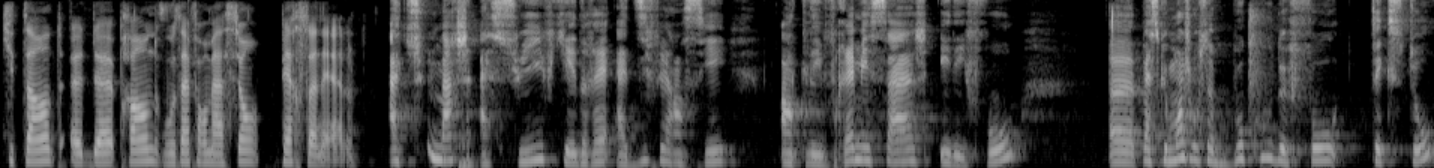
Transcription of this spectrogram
qui tente euh, de prendre vos informations personnelles. As-tu une marche à suivre qui aiderait à différencier entre les vrais messages et les faux? Euh, parce que moi, je reçois beaucoup de faux textos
